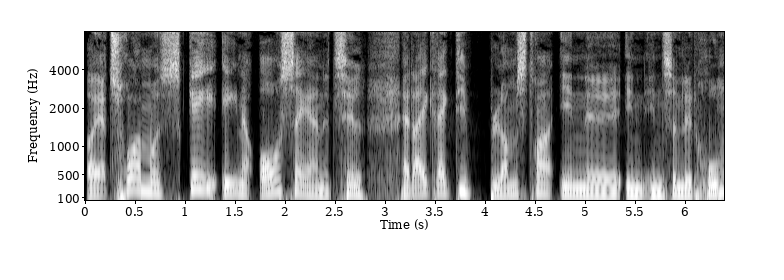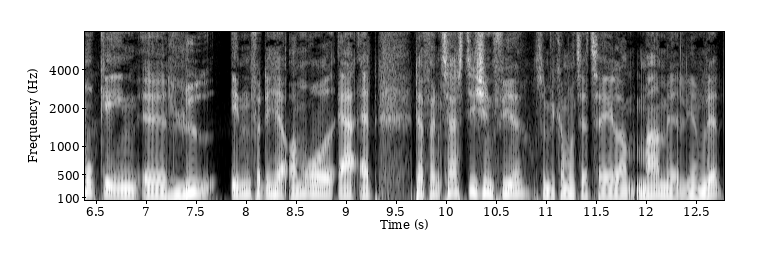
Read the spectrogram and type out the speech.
Og jeg tror måske en af årsagerne til, at der ikke rigtig blomstrer en, øh, en, en sådan lidt homogen øh, lyd inden for det her område, er, at da Fantastic 4, som vi kommer til at tale om meget mere lige om lidt,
